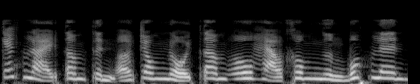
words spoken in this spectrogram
Các loại tâm tình ở trong nội tâm ô hạo không ngừng bốc lên.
